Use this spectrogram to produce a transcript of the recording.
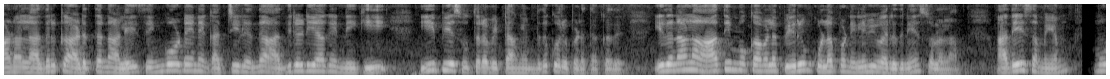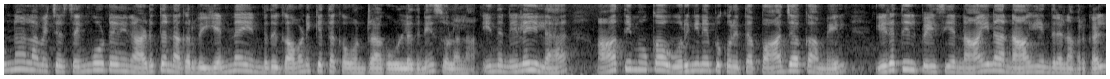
ஆனால் அதற்கு அடுத்த நாளே செங்கோட்டையனை கட்சியிலிருந்து அதிரடியாக நீக்கி இபிஎஸ் உத்தரவிட்டாங்க என்பது குறிப்பிடத்தக்கது. இதனால் அதிமுகவில் பெரும் குழப்ப நிலவி வருதுன்னே சொல்லலாம். அதே சமயம் முன்னாள் அமைச்சர் செங்கோட்டையனின் அடுத்த நகர்வு என்ன என்பது கவனிக்கத்தக்க ஒன்றாக உள்ளதுன்னே சொல்லலாம். இந்த நிலையில் அதிமுக ஒருங்கிணைப்பு குறித்த பாஜக மேல் இடத்தில் பேசிய நாயினா நாகேந்திரன் அவர்கள்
